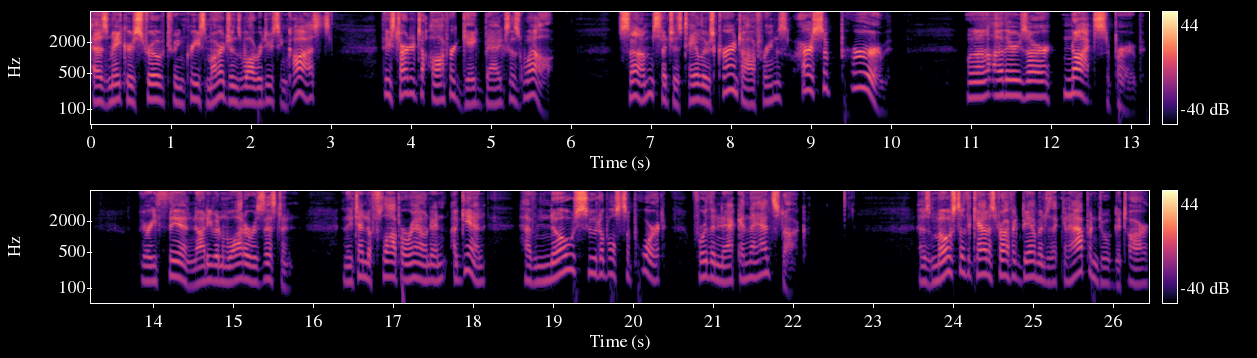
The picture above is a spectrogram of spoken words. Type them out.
As makers strove to increase margins while reducing costs, they started to offer gig bags as well. Some, such as Taylor's current offerings, are superb, while others are not superb. Very thin, not even water resistant, and they tend to flop around and, again, have no suitable support for the neck and the headstock. As most of the catastrophic damage that can happen to a guitar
